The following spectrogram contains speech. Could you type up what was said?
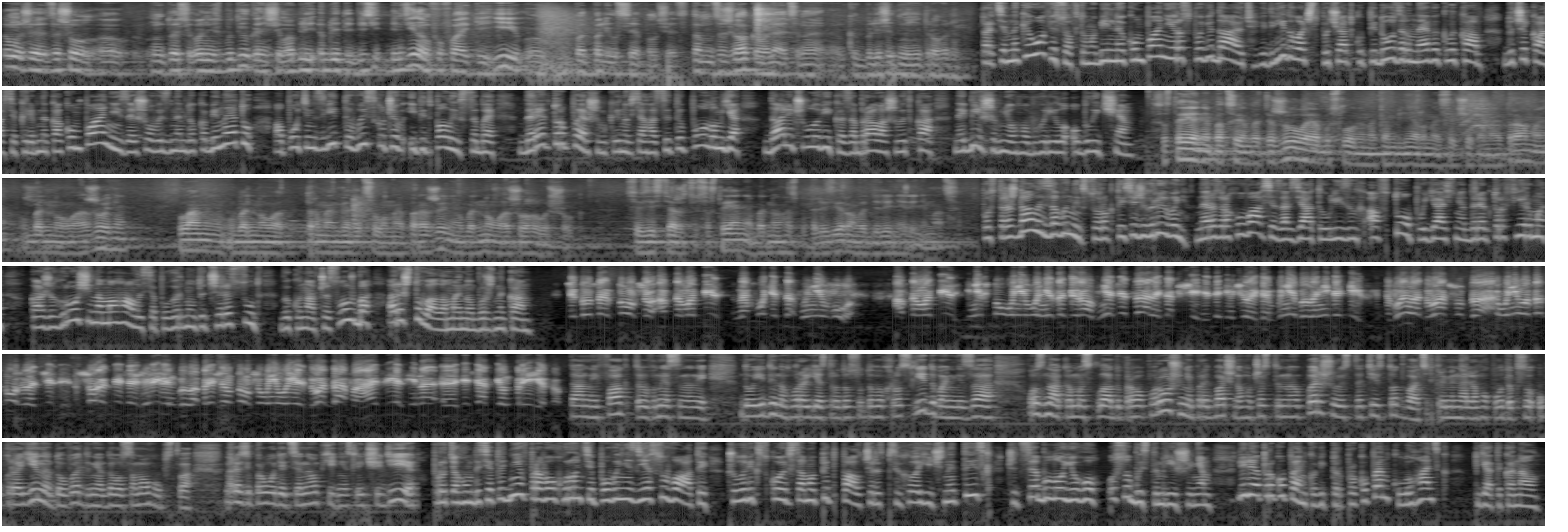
Потом уже зашел, э, ну, то есть он не с бутылкой, ни с чем, обли- облитый бензи- бензином фуфайки и э, подпалил себе, получается. Там зажигалка валяется, она как бы лежит, мы не трогали. Працівники офісу автомобільної компанії розповідають, відвідувач спочатку підозр не викликав. Дочекався керівника компанії, зайшов із ним до кабінету, а потім звідти вискочив і підпалив себе. Директор першим кинувся гасити полум'я. Далі чоловіка забрала швидка. Найбільше в нього обгоріло обличчя. Состояние пациента тяжелое, обусловлено сочетанной травмой, у больного ожоги пламенем, у больного термоингаляционное поражение, у больного ожоговый шок. В связи с тяжестью состояния больной госпитализирован в отделении реанимации. Постраждалий завинив 40 тисяч гривень. Не розрахувався за взяти у лізинг авто, пояснює директор фірми. Каже, гроші намагалися повернути через суд. Виконавча служба арештувала майно боржника. Ситуация в том, что автомобиль находится у него. Автомобиль никто у него не забирал. Неофициальных общений с этим человеком не было никаких. Было два суда. У него задолженность 40 тысяч гривен было. При всем том, что у него есть два ДАФа, «Газель» и на э, десятке он приехал. Даний факт внесений до єдиного реєстру досудових розслідувань за ознаками складу правопорушення, передбаченого частиною першої статті 120 Кримінального кодексу України доведення до самогубства. Наразі проводяться необхідні слідчі дії. Протягом 10 днів правоохоронці повинні з'ясувати, чоловік скоїв самопідпал через психологічний тиск, чи це було його особистим рішенням. Лілія Прокопенко, Віктор Прокопенко, Луганськ, п'ятий канал.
